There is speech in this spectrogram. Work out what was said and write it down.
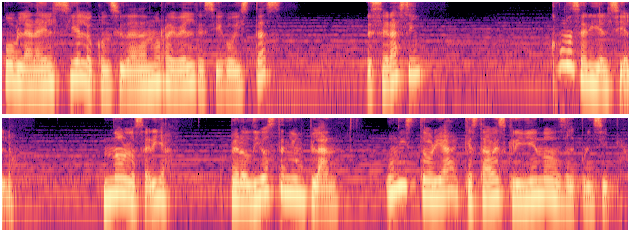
¿Poblará el cielo con ciudadanos rebeldes y egoístas? De ser así, ¿cómo sería el cielo? No lo sería, pero Dios tenía un plan, una historia que estaba escribiendo desde el principio.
